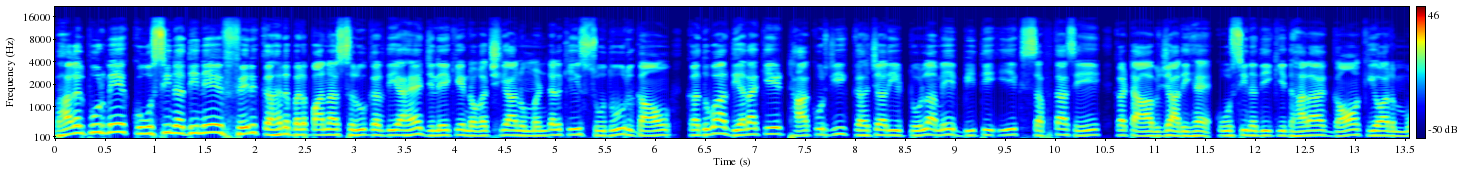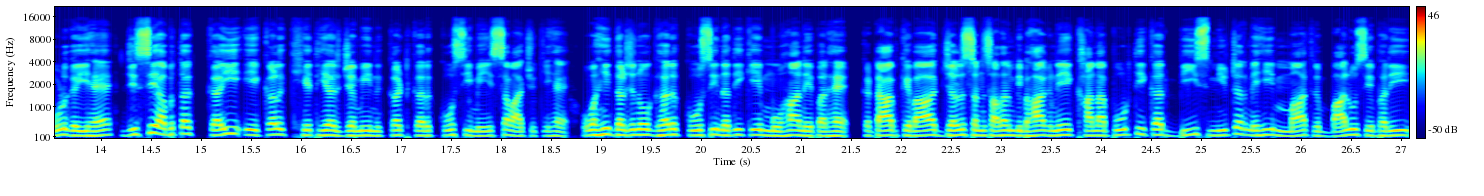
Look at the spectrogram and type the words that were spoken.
भागलपुर में कोसी नदी ने फिर कहर बरपाना शुरू कर दिया है। ज़िले के नौगछिया अनुमंडल के सुदूर गाँव कदुआ दियारा के ठाकुर जी कहचारी टोला में बीती एक सप्ताह से कटाव जारी है। कोसी नदी की धारा गाँव की ओर मुड़ गई है, जिससे अब तक कई एकड़ खेतिहर ज़मीन कटकर कोसी में समा चुकी है। वहीं दर्जनों घर कोसी नदी के मुहाने पर है। कटाव के बाद जल संसाधन विभाग ने खानापूर्ति कर 20 मीटर में ही मात्र बालू से भरी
